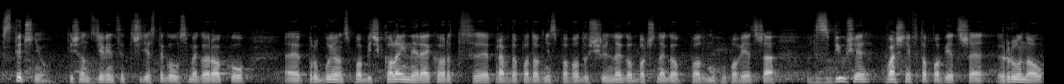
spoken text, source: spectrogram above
w styczniu 1938 roku, e, próbując pobić kolejny rekord, e, prawdopodobnie z powodu silnego bocznego podmuchu powietrza, wzbił się właśnie w to powietrze, runął,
